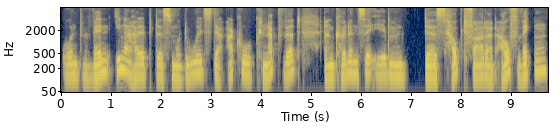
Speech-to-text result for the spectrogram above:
und wenn innerhalb des Moduls der Akku knapp wird, dann können Sie eben das Hauptfahrrad aufwecken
